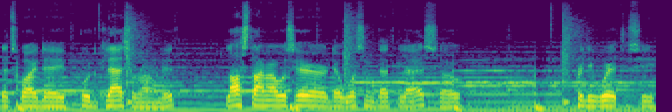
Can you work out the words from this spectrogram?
that's why they put glass around it. Last time I was here there wasn't that glass so pretty weird to see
